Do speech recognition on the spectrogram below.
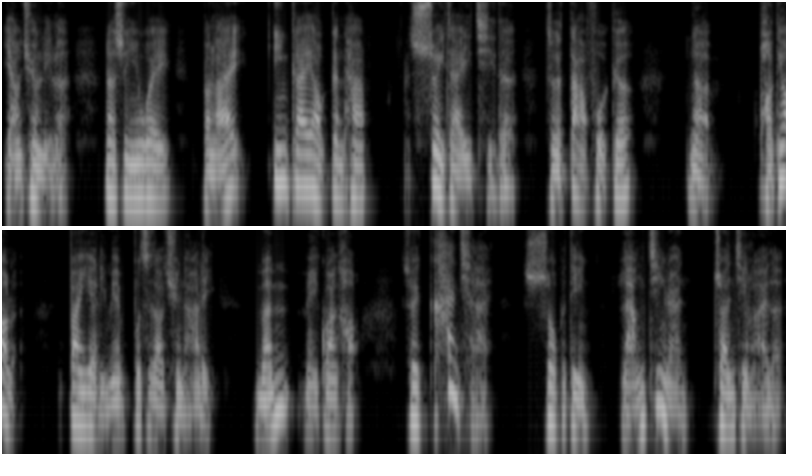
羊圈里了。那是因为本来应该要跟他睡在一起的这个大富哥，那跑掉了，半夜里面不知道去哪里，门没关好，所以看起来说不定狼竟然钻进来了。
